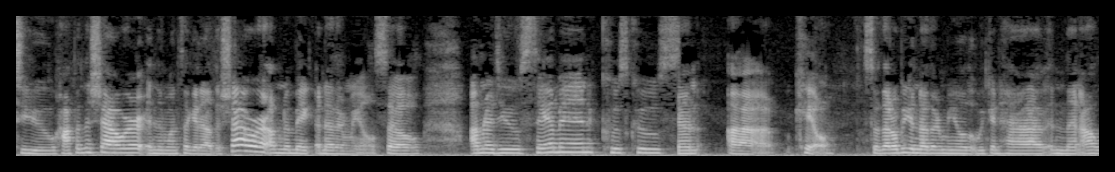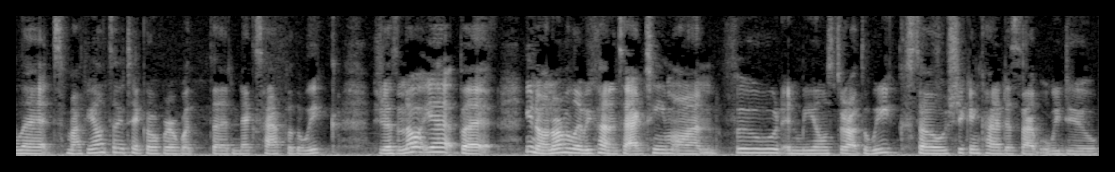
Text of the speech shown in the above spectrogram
to hop in the shower and then once I get out of the shower, I'm gonna make another meal. So I'm gonna do salmon, couscous, and uh, kale. So that'll be another meal that we can have and then I'll let my fiance take over with the next half of the week. She doesn't know it yet, but you know, normally we kind of tag team on food and meals throughout the week. So she can kind of decide what we do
